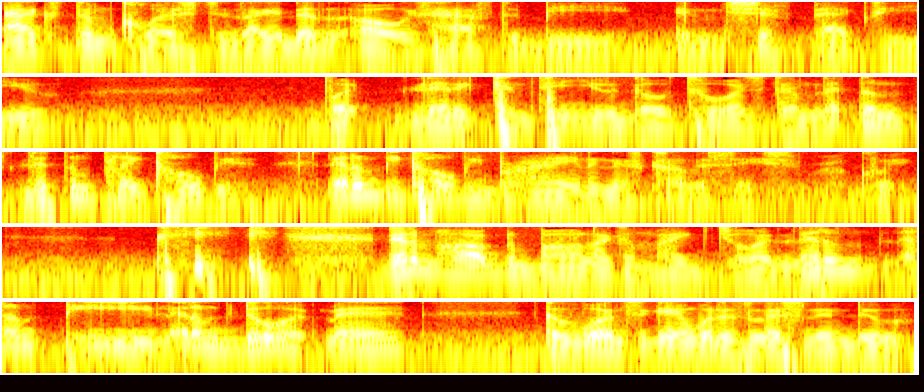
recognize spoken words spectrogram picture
Ask them questions. Like it doesn't always have to be and shift back to you. But let it continue to go towards them. Let them let them play Kobe. Let them be Kobe Bryant in this conversation real quick. let them hog the ball like a Mike Jordan. Let them let them be. Let them do it, man. Because once again, what does listening do?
